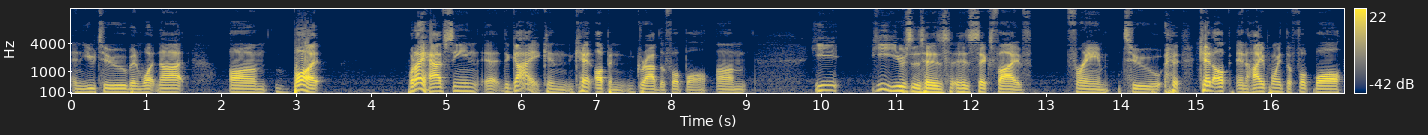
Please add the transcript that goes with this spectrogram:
and YouTube and whatnot. Um, but what I have seen, uh, the guy can get up and grab the football. Um, he he uses his his six five frame to get up and high point the football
